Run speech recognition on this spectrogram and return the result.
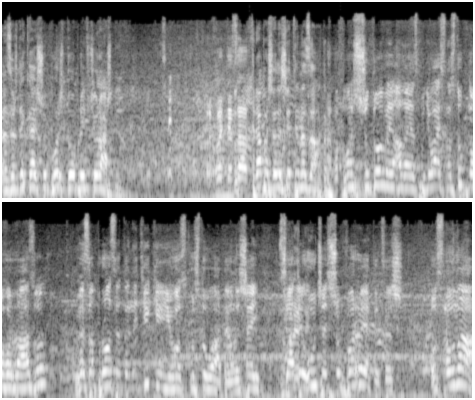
Але завжди кажуть, що борщ добрий вчорашній. Приходьте Треба ще лишити на завтра. Борщ чудовий, але я сподіваюся, наступного разу ви запросите не тільки його скуштувати, але ще й взяти участь, щоб варити. Це ж основна,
